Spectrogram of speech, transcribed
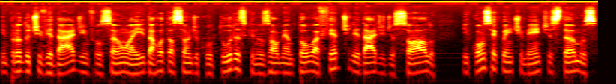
em produtividade em função aí da rotação de culturas que nos aumentou a fertilidade de solo e consequentemente estamos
